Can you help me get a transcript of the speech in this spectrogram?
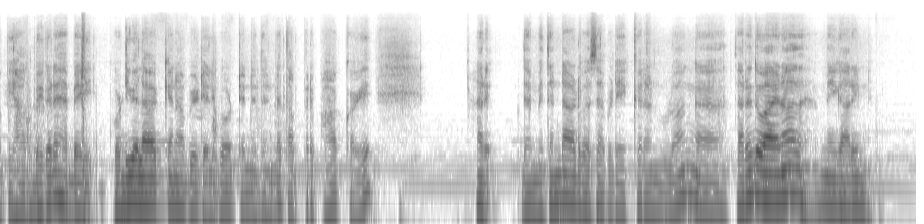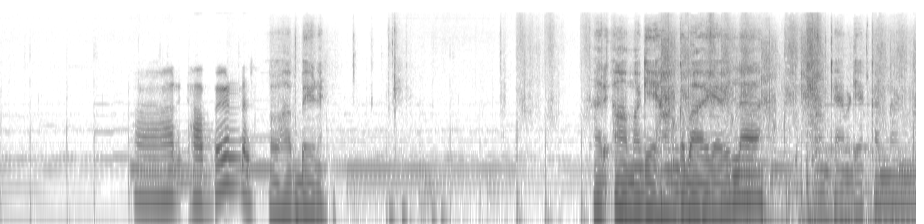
අපි හබ් එකට. හැබැයි පොඩි වෙලාක් යන අප ටෙලිපෝට් එන්න දෙන්න. තපර පහක් වගේ. හරි. දැ මෙතන්ටාට පස අපිට එක් කරන්න පුළුවන්. තරද වායනාද? මේ ගරින්න හබ්බට. හබ්බේන හරි ආ මගේ හංග භාය ඇවිල්ලා කෑමටියක් කන්නන්න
